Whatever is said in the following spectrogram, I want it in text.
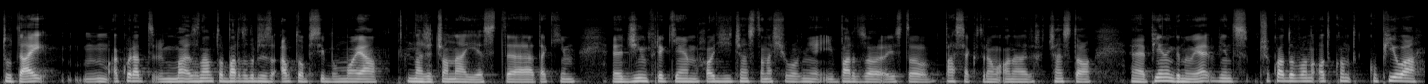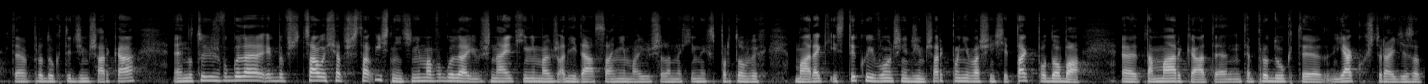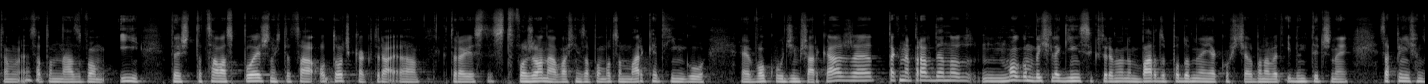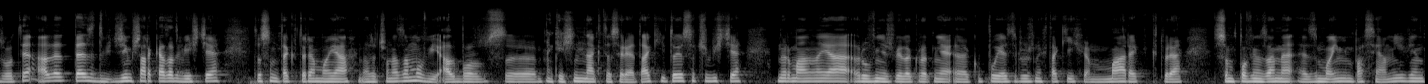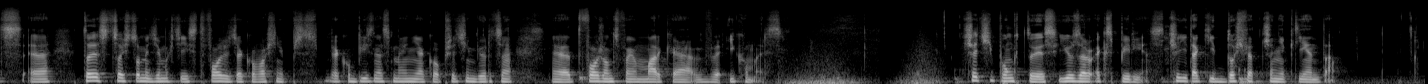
tutaj akurat znam to bardzo dobrze z autopsji, bo moja narzeczona jest e, takim e, gym freakiem, chodzi często na siłownię i bardzo jest to pasja, którą ona często e, pielęgnuje, więc przykładowo no, odkąd kupiła te produkty Gymsharka, no to już w ogóle jakby cały świat przestał istnieć. Nie ma w ogóle już Nike, nie ma już Adidasa, nie ma już żadnych innych sportowych marek. Jest tylko i wyłącznie Gymshark, ponieważ jej się tak podoba ta marka, ten, te produkty, jakość, która idzie za tą, za tą nazwą i też ta cała społeczność, ta cała otoczka, która, która jest stworzona właśnie za pomocą marketingu e, wokół Gymsharka, że tak naprawdę no, mogą być leginsy, które będą bardzo podobnej jakości albo nawet identycznej za 50 zł, ale te z Gymsharka za 200 to są te, które moja narzeczona zamówi albo z e, jakieś inne akcesoria, tak? I to jest oczywiście normalne. Ja również wielokrotnie e, kupuję z różnych takich marek, które są powiązane z moimi pasjami, więc to jest coś, co będziemy chcieli stworzyć jako właśnie jako biznesmeni, jako przedsiębiorcy, tworząc swoją markę w e-commerce. Trzeci punkt to jest user experience, czyli takie doświadczenie klienta.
